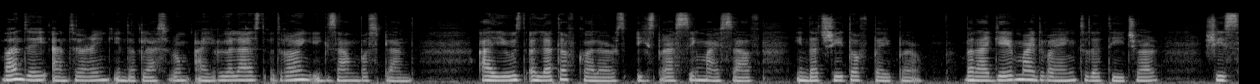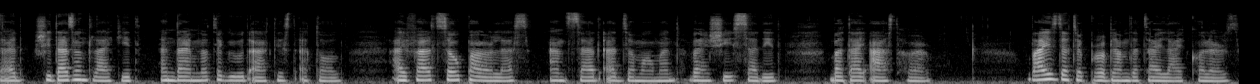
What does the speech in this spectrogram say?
One day entering in the classroom, I realized a drawing exam was planned. I used a lot of colors expressing myself in that sheet of paper. When I gave my drawing to the teacher, she said she doesn't like it and I'm not a good artist at all. I felt so powerless and sad at the moment when she said it, but I asked her, Why is that a problem that I like colors?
